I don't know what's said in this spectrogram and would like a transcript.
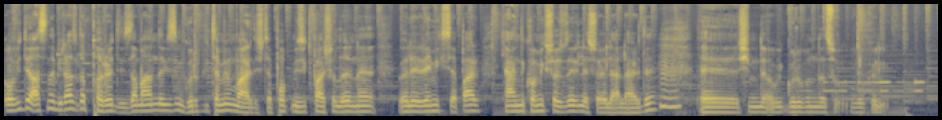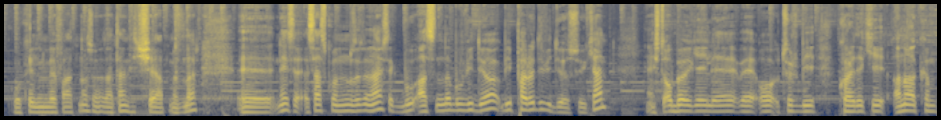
o video aslında biraz da parodi. Zamanında bizim grup vitamin vardı işte pop müzik parçalarını böyle remix yapar kendi komik sözleriyle söylerlerdi. Hı. Ee, şimdi o grubun da vokal, vokalinin vefatından sonra zaten hiç şey yapmadılar. Ee, neyse esas konumuza dönersek bu aslında bu video bir parodi videosuyken yani işte o bölgeyle ve o tür bir Kore'deki ana akım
